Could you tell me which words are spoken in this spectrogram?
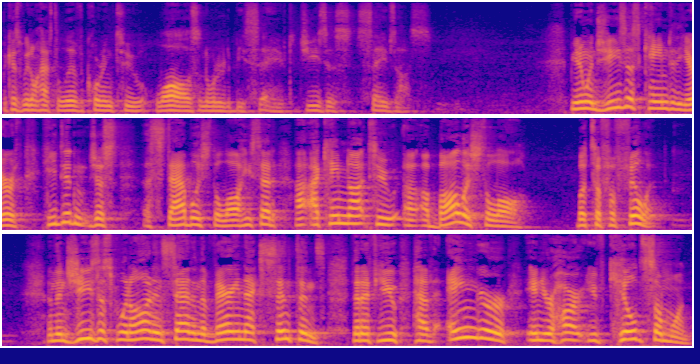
Because we don't have to live according to laws in order to be saved. Jesus saves us. You know, when Jesus came to the earth, he didn't just establish the law. He said, I, came not to uh, abolish the law, but to fulfill it. And then Jesus went on and said in the very next sentence that if you have anger in your heart, you've killed someone.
